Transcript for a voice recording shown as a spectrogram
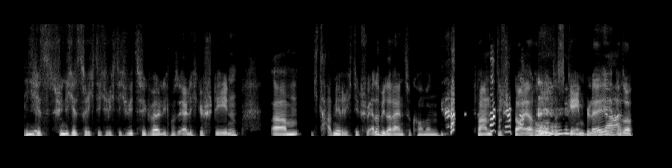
Finde ich, jetzt, finde ich jetzt richtig, richtig witzig, weil ich muss ehrlich gestehen, Ähm, ich tat mir richtig schwer, da wieder reinzukommen. Fand die Steuerung und das Gameplay, ja. also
